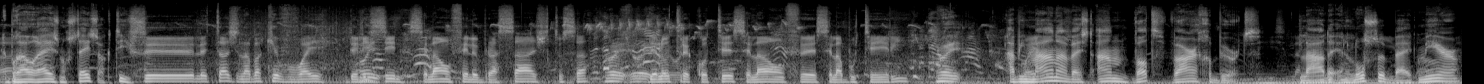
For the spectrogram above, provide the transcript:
De brouwerij is nog steeds actief. C'est l'étage là-bas que vous voyez de l'usine. C'est là on fait le brassage, tout ça. De l'autre côté, c'est là on fait, c'est la bouteillerie. Habimana wijst aan wat waar gebeurt. Laden en lossen bij het meer,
